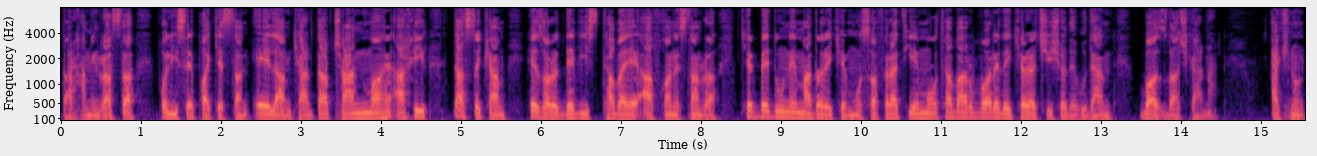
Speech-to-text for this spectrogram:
در همین راستا پلیس پاکستان اعلام کرد در چند ماه اخیر دست کم 1200 طبع افغانستان را که بدون مدارک مسافرتی معتبر وارد کراچی شده بودند بازداشت کردند. اکنون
